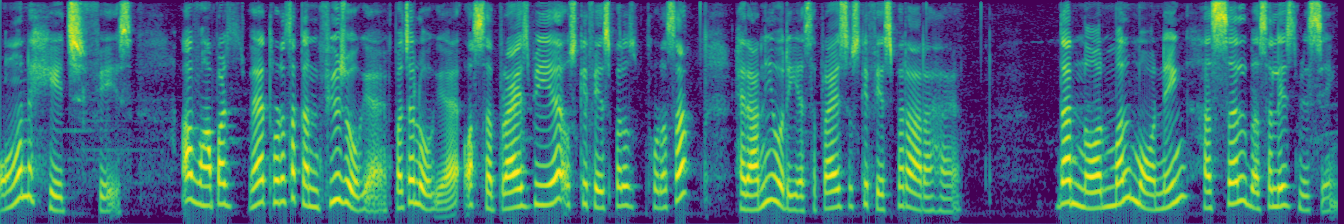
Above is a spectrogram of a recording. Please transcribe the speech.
on his face अब वहाँ पर वह थोड़ा सा कंफ्यूज हो गया है पचल हो गया है और सरप्राइज़ भी है। उसके फेस पर थोड़ा सा हैरानी हो रही है। सरप्राइज़ उसके फेस पर आ रहा है। The normal morning hustle bustle is missing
